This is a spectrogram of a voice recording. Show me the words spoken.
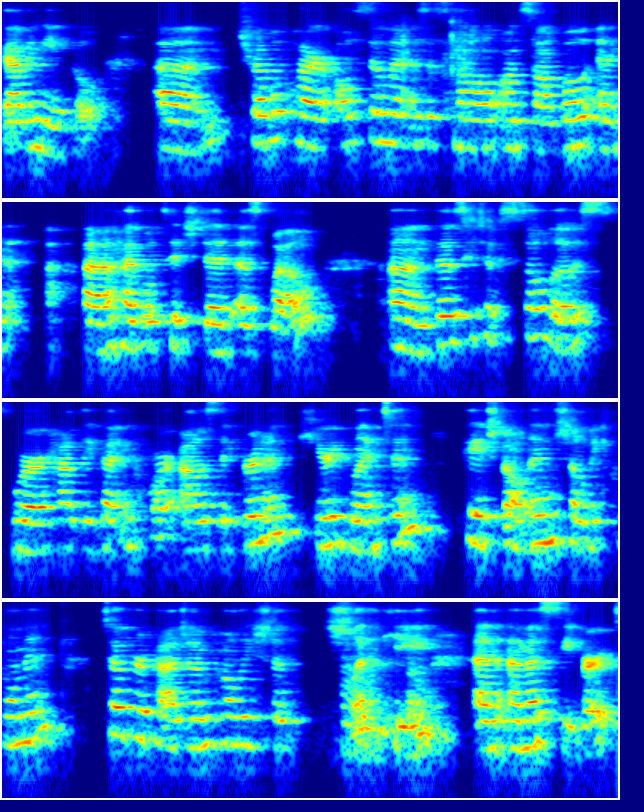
Gavin Yinkle. Um, Treble Choir also went as a small ensemble and uh, High Voltage did as well. Um, those who took solos were Hadley Betancourt, Allison Brennan, Kiri Blanton, Paige Dalton, Shelby Coleman, Topher Pajam, Holly Schlifke, and Emma Siebert.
